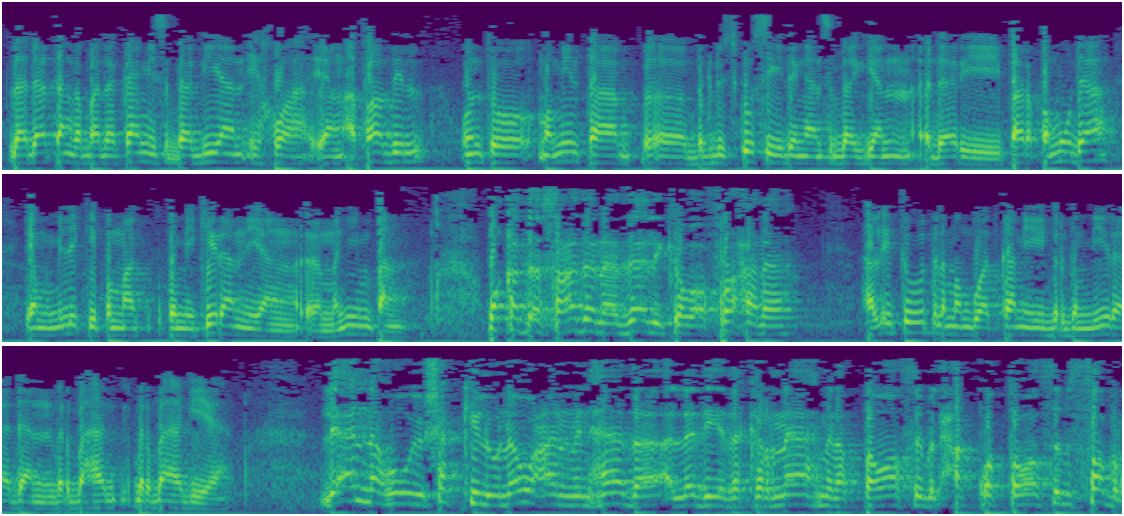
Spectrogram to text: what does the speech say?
Telah datang kepada kami sebagian ikhwah yang afadil untuk meminta eh, berdiskusi dengan sebagian dari para pemuda yang memiliki pema- pemikiran yang eh, menyimpang. وقد أسعدنا ذلك وأفرحنا Hal itu telah membuat kami bergembira dan berbahag- berbahagia. لأنه يشكل نوعا من هذا الذي ذكرناه من التواصي بالحق والتواصي بالصبر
